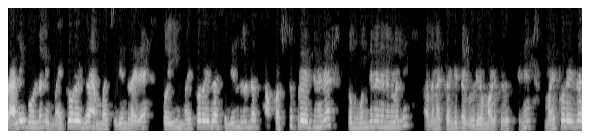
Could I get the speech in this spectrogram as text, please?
ರ್ಯಾಲಿ ಗೋಲ್ಡ್ ಅಲ್ಲಿ ಮೈಕ್ರೋರೈಸಾ ಎಂಬ ಶಿಲೀಂಧ್ರ ಇದೆ. ಸೊ ಈ ಮೈಕ್ರೋರೈಸಾ ಶಿಲೀಂಧ್ರದಿಂದ ಸಾಕಷ್ಟು ಪ್ರಯೋಜನ ಇದೆ. ಸೊ ಮುಂದಿನ ದಿನಗಳಲ್ಲಿ ಅದನ್ನ ಖಂಡಿತ ವಿಡಿಯೋ ಮಾಡಿ ತಿಳಿಸ್ತೀನಿ. ಮೈಕ್ರೋರೈಸಾ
